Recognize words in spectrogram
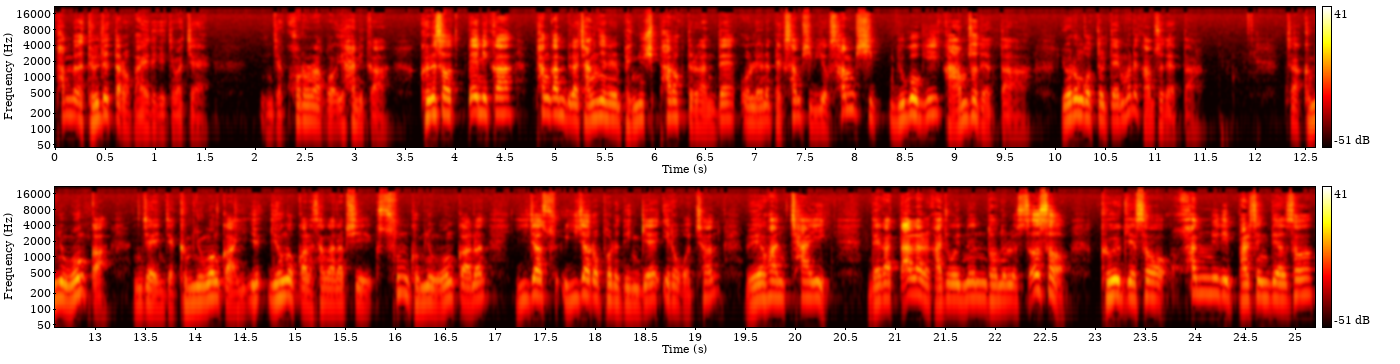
판매가 덜 됐다고 봐야 되겠지 맞지? 이제 코로나고 하니까 그래서 빼니까 판관비가 작년에는 168억 들어갔는데 올해는 132억, 36억이 감소되었다. 이런 것들 때문에 감소되었다. 자, 금융 원가 이제 이제 금융 원가 이- 영업과는 상관없이 순금융 원가는 이자 수, 이자로 벌어진 게 1억 5천, 외환 차익 내가 달러를 가지고 있는 돈을 써서 거기에서 환율이 발생되어서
